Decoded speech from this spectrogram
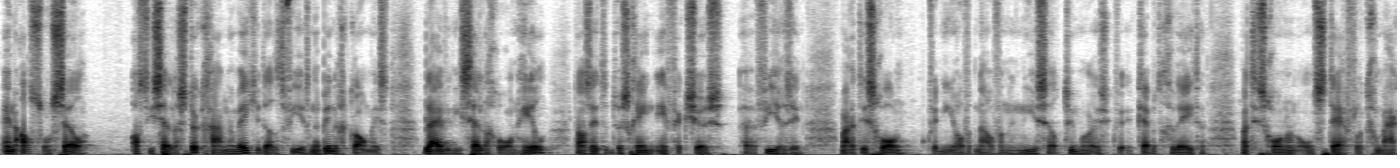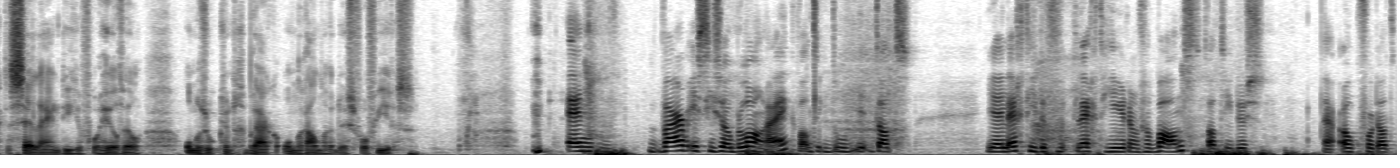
En als zo'n cel als die cellen stuk gaan, dan weet je dat het virus naar binnen gekomen is. Blijven die cellen gewoon heel, dan zit er dus geen infectieus eh, virus in. Maar het is gewoon, ik weet niet of het nou van een nierceltumor is, ik, ik heb het geweten. Maar het is gewoon een onsterfelijk gemaakte cellijn die je voor heel veel onderzoek kunt gebruiken. Onder andere dus voor virus. En waarom is die zo belangrijk? Want ik bedoel, dat, jij legt hier, de, legt hier een verband dat die dus ja, ook voor dat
